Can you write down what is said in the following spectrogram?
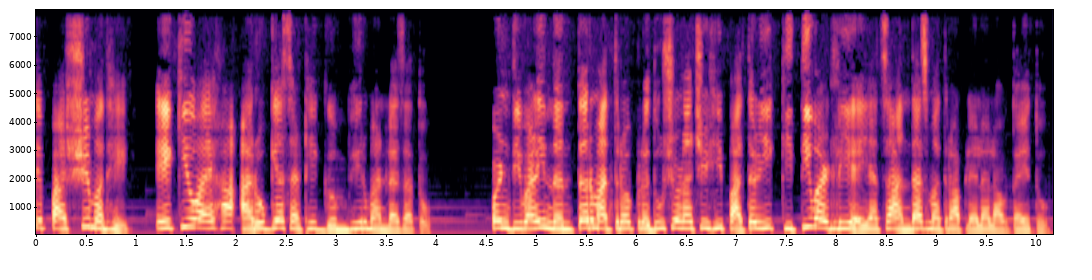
ते पाचशे मध्ये आय हा आरोग्यासाठी गंभीर मानला जातो. पण दिवाळी नंतर मात्र प्रदूषणाची ही पातळी किती वाढली आहे याचा अंदाज मात्र आपल्याला लावता येतो.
